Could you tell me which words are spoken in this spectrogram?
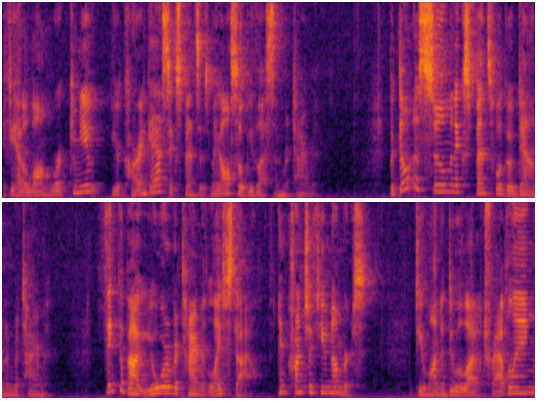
If you had a long work commute, your car and gas expenses may also be less in retirement. But don't assume an expense will go down in retirement. Think about your retirement lifestyle and crunch a few numbers. Do you want to do a lot of traveling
